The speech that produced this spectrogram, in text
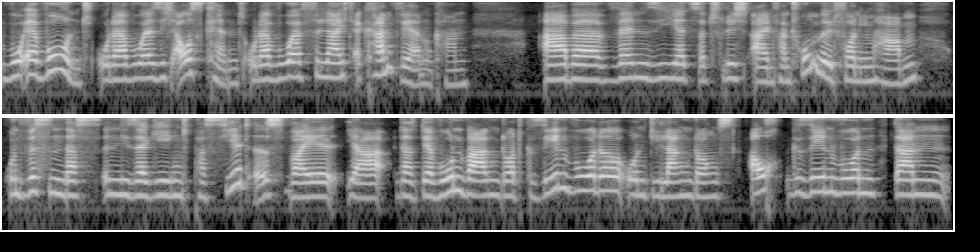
wo er wohnt oder wo er sich auskennt oder wo er vielleicht erkannt werden kann. Aber wenn Sie jetzt natürlich ein Phantombild von ihm haben und wissen, dass in dieser Gegend passiert ist, weil ja der Wohnwagen dort gesehen wurde und die Langdongs auch gesehen wurden, dann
